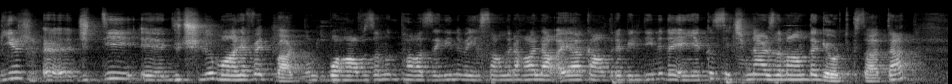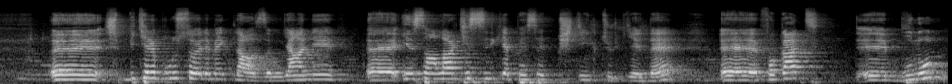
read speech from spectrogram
bir e, ciddi e, güçlü muhalefet var. Bu, bu hafızanın tazeliğini ve insanları hala ayağa kaldırabildiğini de en yakın seçimler zamanında gördük zaten. Ee, bir kere bunu söylemek lazım. Yani e, insanlar kesinlikle pes etmiş değil Türkiye'de. E, fakat bunun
